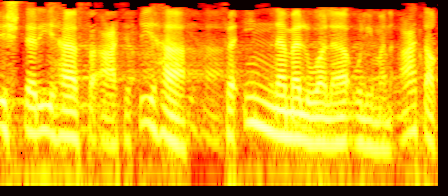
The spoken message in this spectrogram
اشتريها فأعتقيها فإنما الولاء لمن أعتق.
